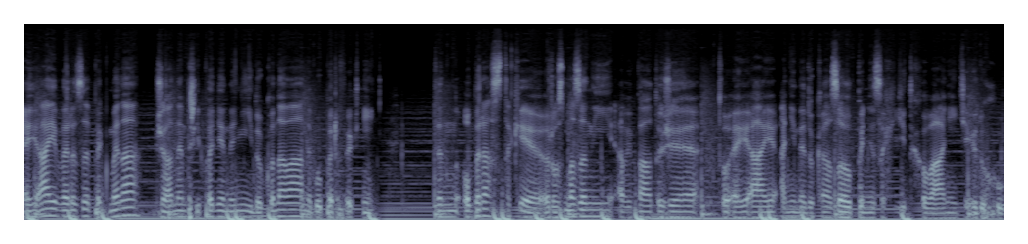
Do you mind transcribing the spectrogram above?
AI verze Pacmana v žádném případě není dokonalá nebo perfektní. Ten obraz tak je rozmazaný a vypadá to, že to AI ani nedokázalo plně zachytit chování těch duchů,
